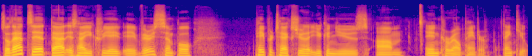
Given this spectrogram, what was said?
So that's it. That is how you create a very simple paper texture that you can use um, in Corel Painter. Thank you.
